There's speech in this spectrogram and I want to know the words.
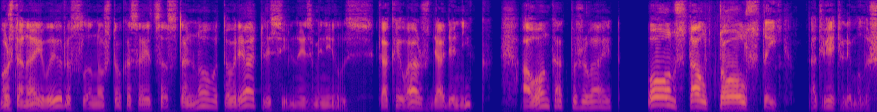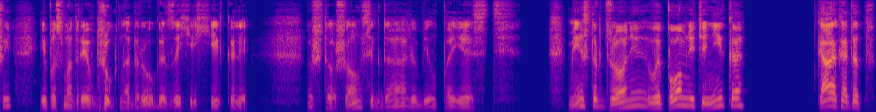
Может, она и выросла, но что касается остального, то вряд ли сильно изменилась, как и ваш дядя Ник. А он как поживает? Он стал толстый, — ответили малыши и, посмотрев друг на друга, захихикали. Что ж, он всегда любил поесть. — Мистер Джонни, вы помните Ника? Как этот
